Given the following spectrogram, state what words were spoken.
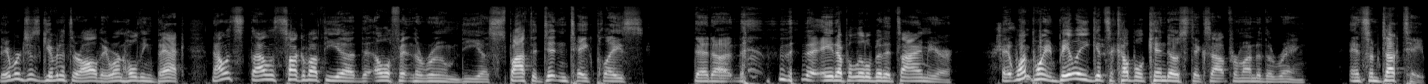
they were just giving it their all. They weren't holding back. Now let's now let's talk about the uh, the elephant in the room, the uh, spot that didn't take place that uh that ate up a little bit of time here. At one point, Bayley gets a couple kendo sticks out from under the ring and some duct tape.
